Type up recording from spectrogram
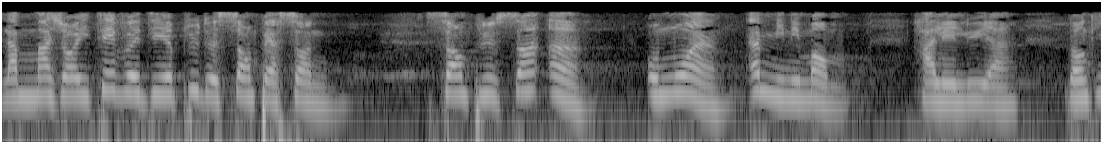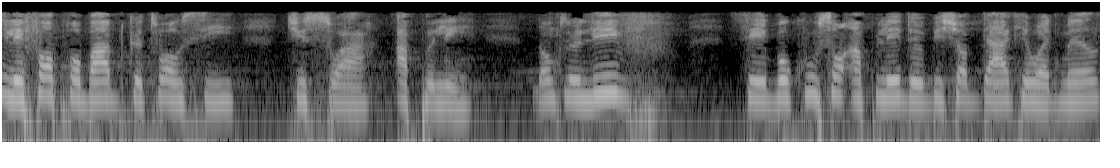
la majorité veut dire plus de 100 personnes. 100 plus 101, au moins, un minimum. Alléluia. Donc il est fort probable que toi aussi, tu sois appelé. Donc le livre, c'est beaucoup sont appelés de Bishop Dag Heward Mills,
